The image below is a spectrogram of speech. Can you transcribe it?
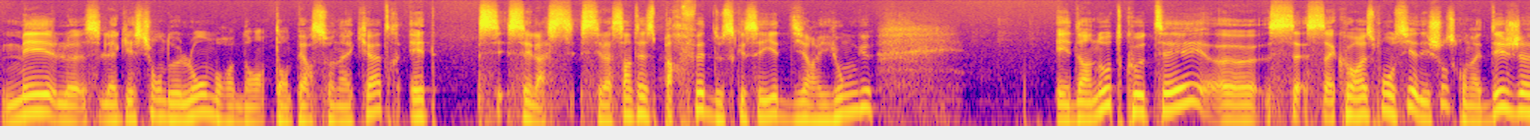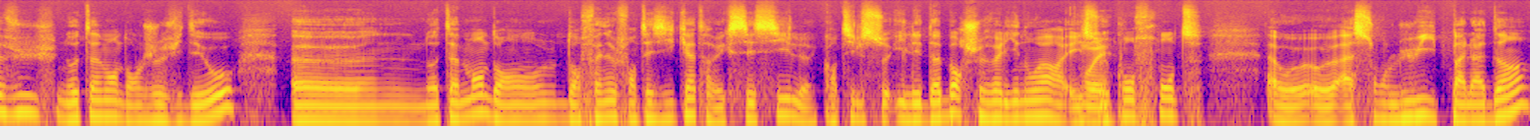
Mais la question de l'ombre dans, Persona 4 est c'est la, la synthèse parfaite de ce qu'essayait de dire Jung. Et d'un autre côté, euh, ça, ça correspond aussi à des choses qu'on a déjà vues, notamment dans le jeu vidéo, euh, notamment dans, dans Final Fantasy IV avec Cécile, quand il, se- il est d'abord chevalier noir et il Ouais. se confronte à, à son lui paladin.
